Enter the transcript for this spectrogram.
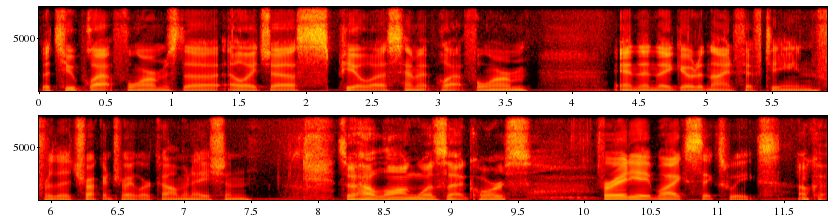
The two platforms, the LHS, PLS, HEMTT platform, and then they go to 915 for the truck and trailer combination. So, how long was that course? For 88 Mikes, six weeks. Okay.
